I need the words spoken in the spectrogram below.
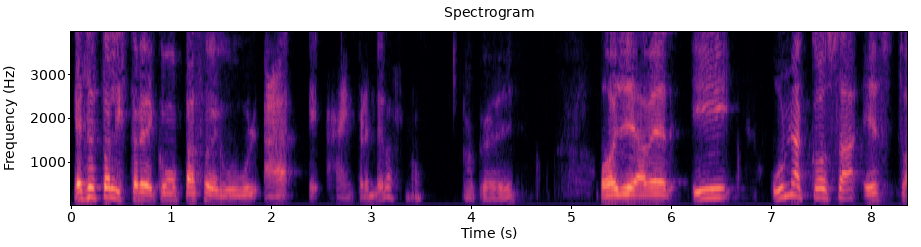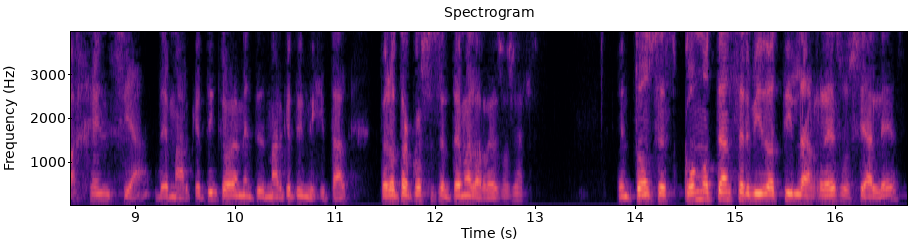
esa es toda la historia de cómo paso de Google a, a emprendedor, ¿no? Ok. Oye, a ver, y una cosa es tu agencia de marketing, que obviamente es marketing digital, pero otra cosa es el tema de las redes sociales. Entonces, ¿cómo te han servido a ti las redes sociales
